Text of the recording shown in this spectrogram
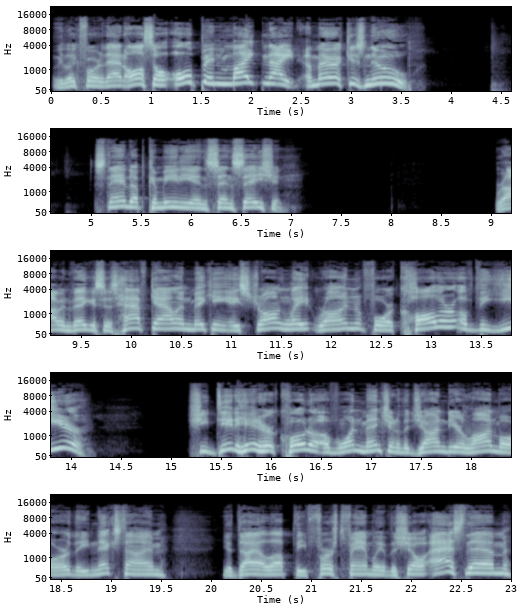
We look forward to that. Also, Open Mic Night, America's new stand up comedian sensation. Robin Vegas is half gallon making a strong late run for caller of the year. She did hit her quota of one mention of the John Deere lawnmower. The next time you dial up the first family of the show, ask them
